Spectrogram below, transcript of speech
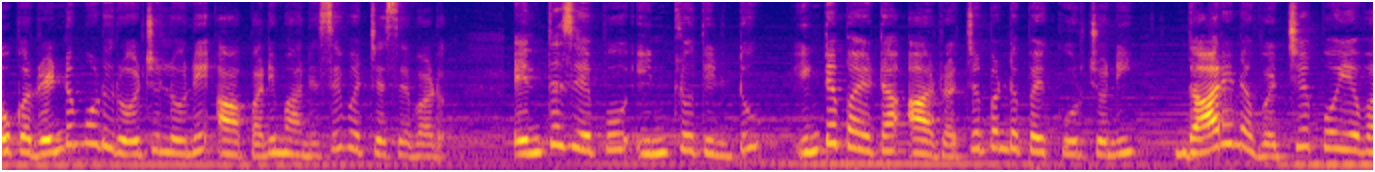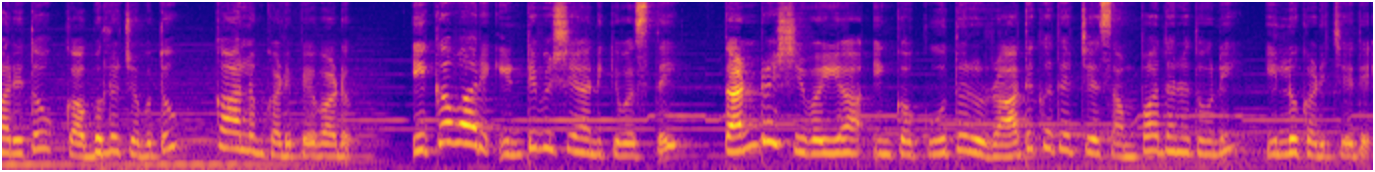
ఒక రెండు మూడు రోజుల్లోనే ఆ పని మానేసి వచ్చేసేవాడు. ఎంతసేపు ఇంట్లో తింటూ ఇంటి బయట ఆ రచ్చబండపై కూర్చొని దారిన వచ్చేపోయే వారితో కబుర్లు చెబుతూ కాలం గడిపేవాడు. ఇక వారి ఇంటి విషయానికి వస్తే తండ్రి శివయ్య ఇంకో కూతురు రాధిక తెచ్చే సంపాదనతోనే ఇల్లు గడిచేదే.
